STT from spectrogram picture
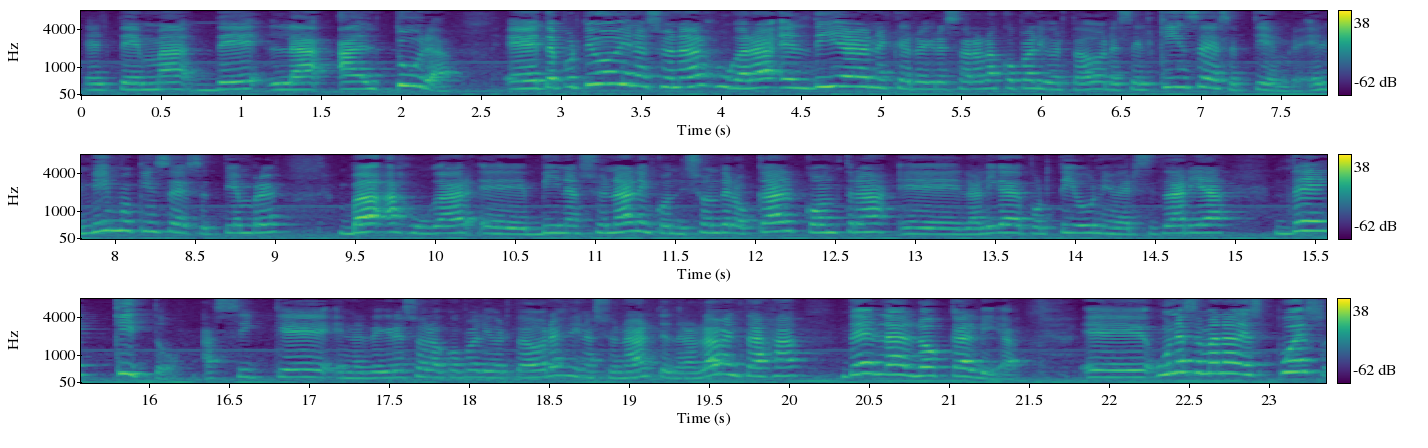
el tema de la altura. Eh, Deportivo Binacional jugará el día en el que regresará a la Copa Libertadores, el 15 de septiembre. El mismo 15 de septiembre va a jugar eh, Binacional en condición de local contra eh, la Liga Deportiva Universitaria de Quito. Así que en el regreso a la Copa Libertadores, Binacional tendrá la ventaja de la localía. una semana después,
